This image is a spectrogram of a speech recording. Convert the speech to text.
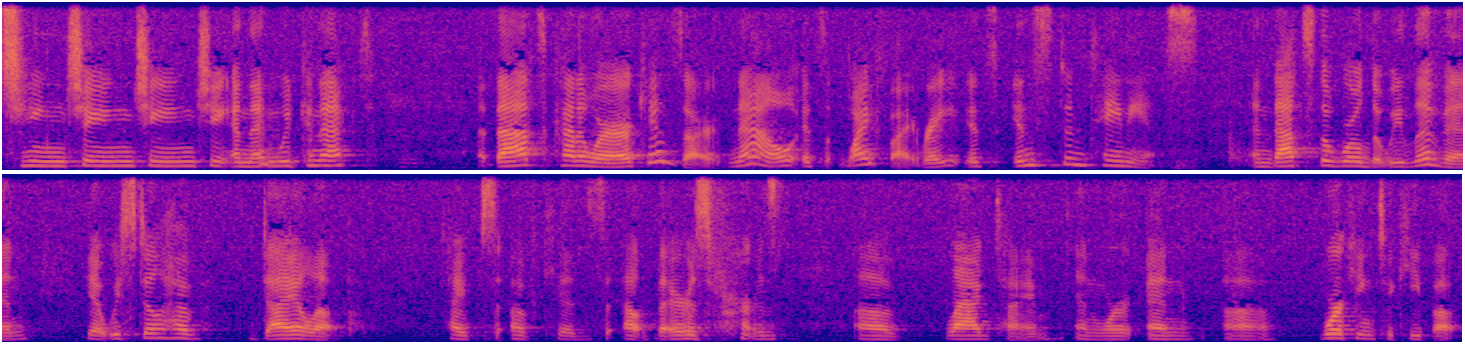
ching, ching, ching, ching, and then we'd connect. That's kind of where our kids are. Now it's Wi Fi, right? It's instantaneous. And that's the world that we live in, yet we still have dial up types of kids out there as far as uh, lag time and, and uh, working to keep up.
